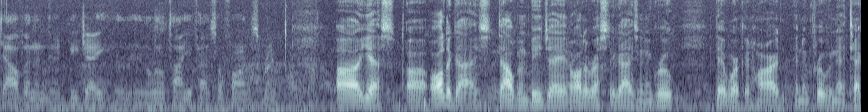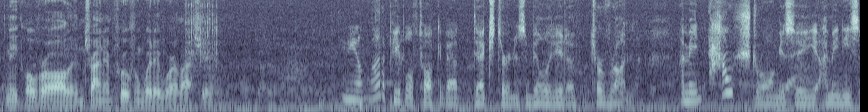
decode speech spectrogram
Dalvin and, and BJ in, in, the little time you've had so far in the spring? Uh, yes, uh, all the guys, Dalvin, BJ, and all the rest of the guys in the group they're working hard and improving their technique overall and trying to improve from where they were last year. You know, a lot of people have talked about Dexter and his ability to, to run. I mean, how strong is he? I mean, he's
